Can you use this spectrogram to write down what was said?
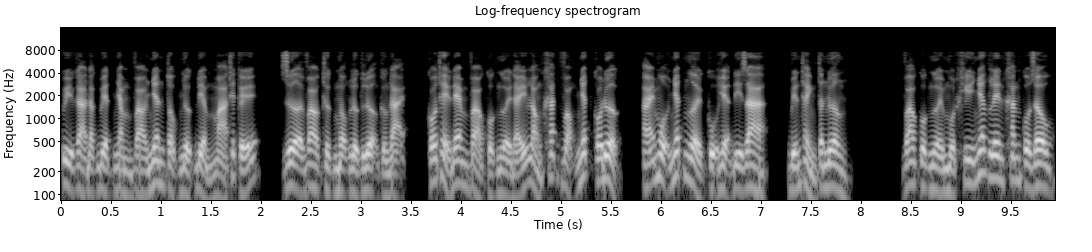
Quỷ gà đặc biệt nhằm vào nhân tộc nhược điểm mà thiết kế, dựa vào thực mộng lực lượng cường đại, có thể đem vào cuộc người đấy lòng khát vọng nhất có được, ái mộ nhất người cụ hiện đi ra, biến thành tân lương vào cuộc người một khi nhắc lên khăn cô dâu,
